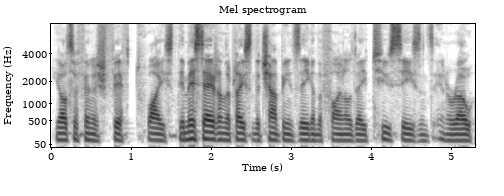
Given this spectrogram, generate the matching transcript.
He also finished fifth twice. They missed out on the place in the Champions League on the final day two seasons in a row.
